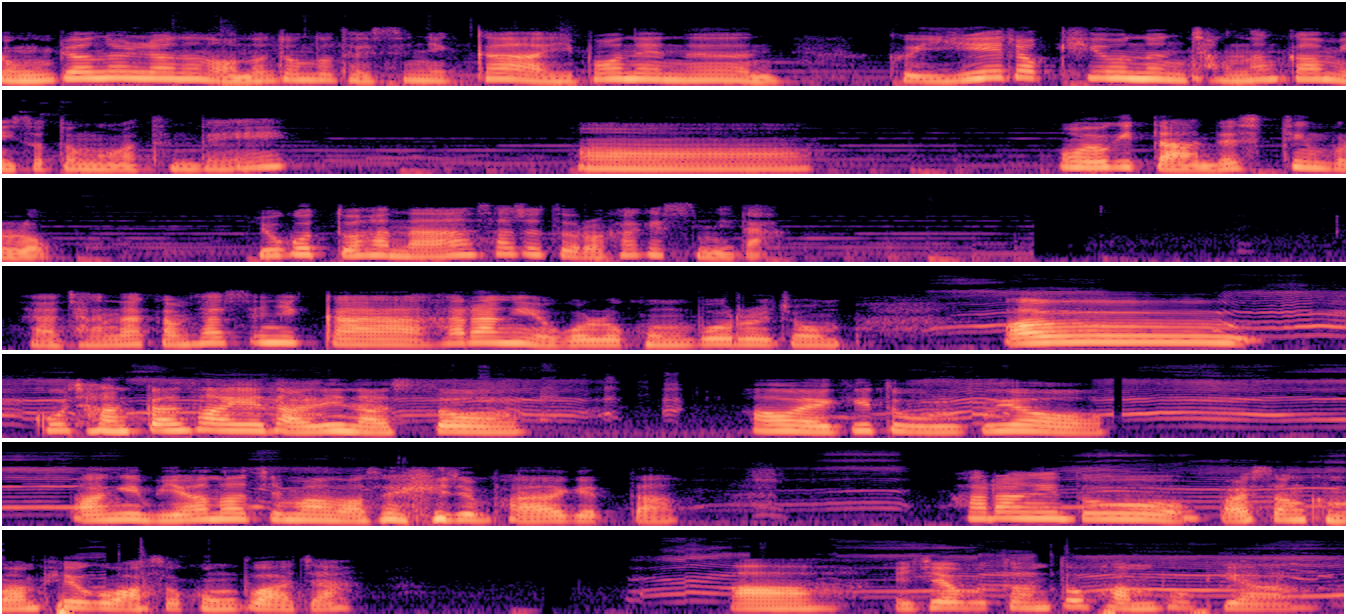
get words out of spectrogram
용변 훈련은 어느 정도 됐으니까 이번에는 그 이해력 키우는 장난감이 있었던 것 같은데. 어, 어, 여기 있다. 네스팅 블록. 요것도 하나 사주도록 하겠습니다. 자, 장난감 샀으니까 하랑이 요걸로 공부를 좀, 아우, 그 잠깐 사이에 난리 났어. 아우, 애기도 울고요. 랑이 미안하지만 와서 애기 좀 봐야겠다. 하랑이도 말썽 그만 피우고 와서 공부하자. 아, 이제부턴 또 반복이야.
